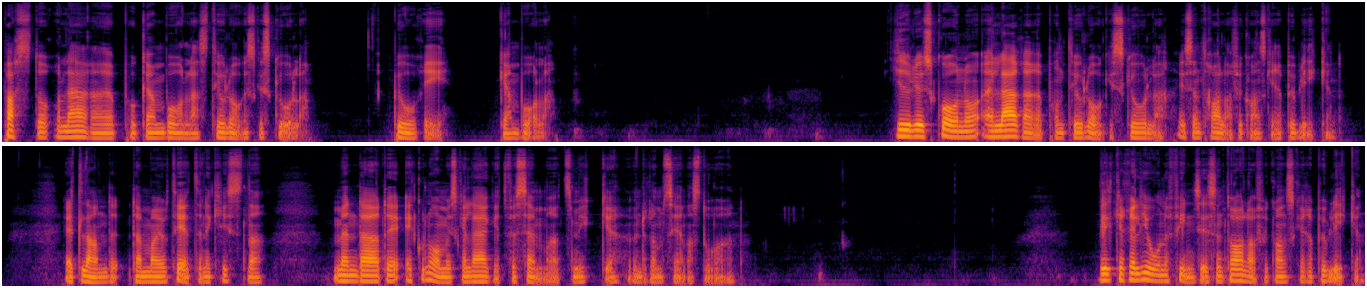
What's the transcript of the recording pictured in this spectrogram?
pastor och lärare på Gambolas teologiska skola. Bor i Gambola. Julius Gorno är lärare på en teologisk skola i Centralafrikanska republiken. Ett land där majoriteten är kristna, men där det ekonomiska läget försämrats mycket under de senaste åren. Vilka religioner finns i Centralafrikanska republiken?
